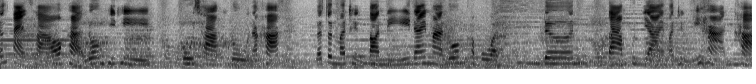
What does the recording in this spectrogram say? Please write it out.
ตั้งแต่เช้าค่ะร่วมพิธีบูชาครูนะคะ และจนมาถึงตอนนี้ได้มาร่วมขบวนเดินตามคุณยายมาถึงวิหารค่ะ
